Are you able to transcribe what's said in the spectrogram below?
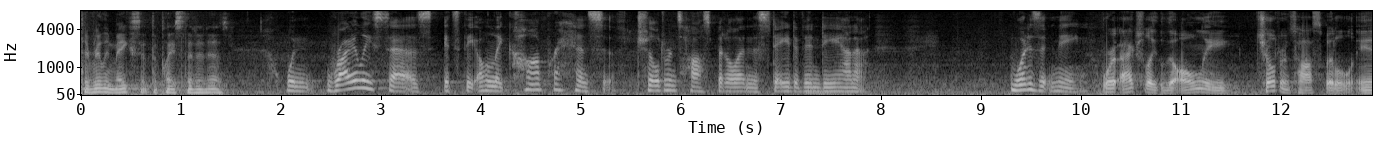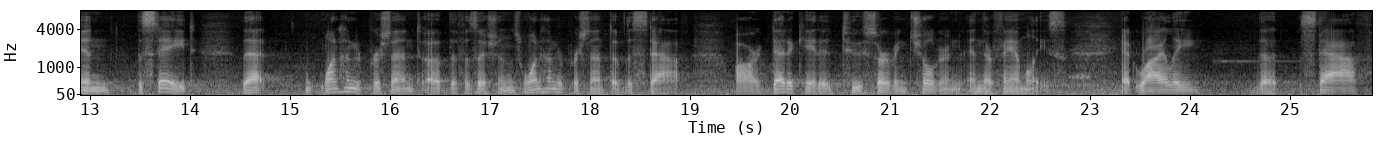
that really makes it the place that it is. When Riley says it's the only comprehensive children's hospital in the state of Indiana, what does it mean? We're actually the only children's hospital in the state that 100% of the physicians, 100% of the staff are dedicated to serving children and their families. At Riley, the staff,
